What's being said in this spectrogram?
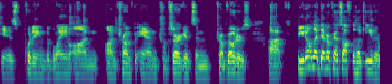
is putting the blame on on Trump and Trump surrogates and Trump voters. Uh, but you don't let Democrats off the hook either.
